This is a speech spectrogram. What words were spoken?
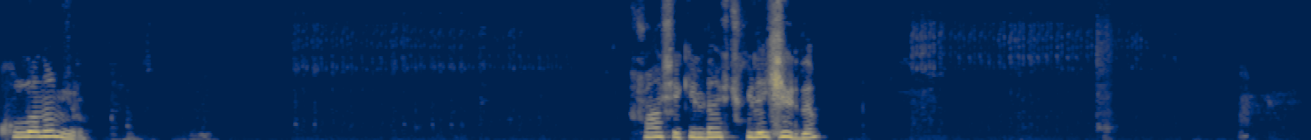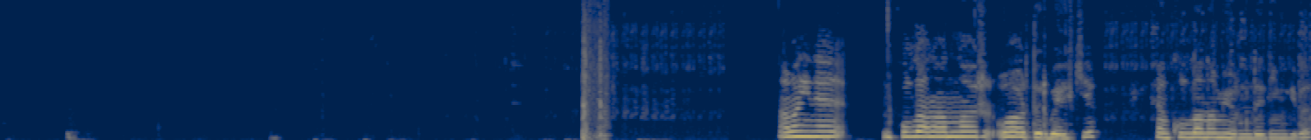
Kullanamıyorum. Şu an şekilden şüküle girdim. Ama yine kullananlar vardır belki. Ben kullanamıyorum dediğim gibi.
